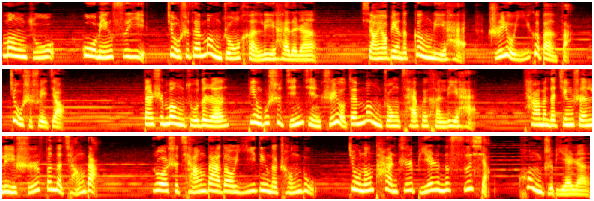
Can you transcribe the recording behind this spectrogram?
梦族顾名思义，就是在梦中很厉害的人。想要变得更厉害，只有一个办法，就是睡觉。但是梦族的人，并不是仅仅只有在梦中才会很厉害，他们的精神力十分的强大。若是强大到一定的程度，就能探知别人的思想，控制别人。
